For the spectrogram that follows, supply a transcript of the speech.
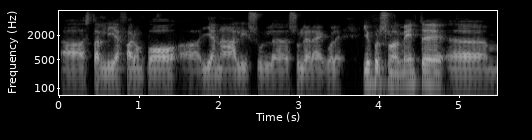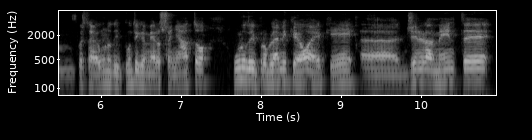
uh, star lì a fare un po' uh, gli anali sul, sulle regole. Io personalmente, uh, questo è uno dei punti che mi ero segnato, uno dei problemi che ho è che eh, generalmente,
